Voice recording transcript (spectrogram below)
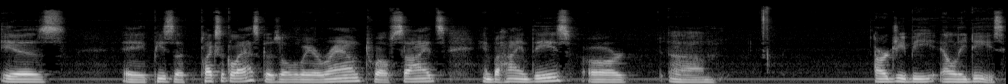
is a piece of plexiglass, goes all the way around, 12 sides, and behind these are um, RGB LEDs.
